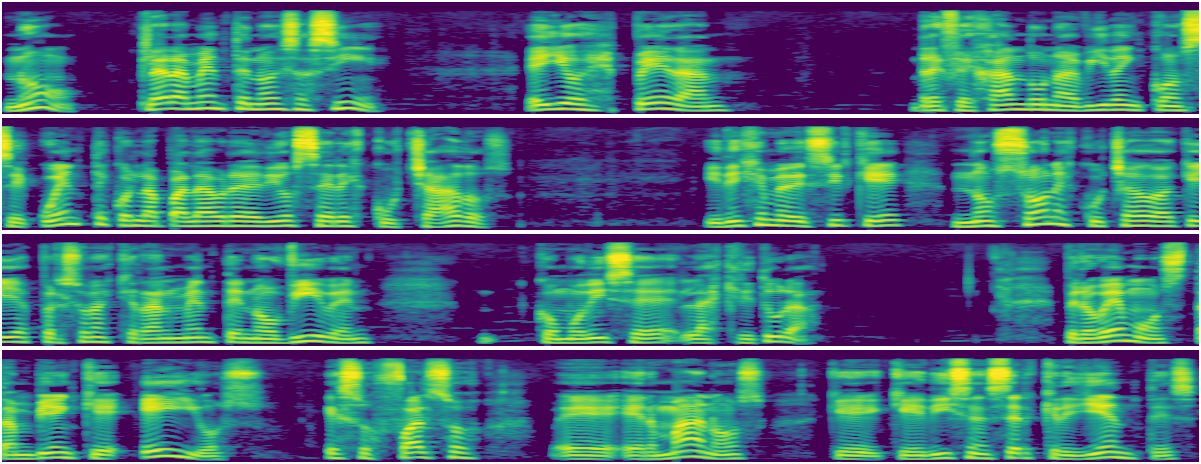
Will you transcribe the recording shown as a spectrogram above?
No, claramente no es así. Ellos esperan, reflejando una vida inconsecuente con la palabra de Dios, ser escuchados y déjeme decir que no son escuchados aquellas personas que realmente no viven como dice la escritura. Pero vemos también que ellos, esos falsos eh, hermanos que, que dicen ser creyentes,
